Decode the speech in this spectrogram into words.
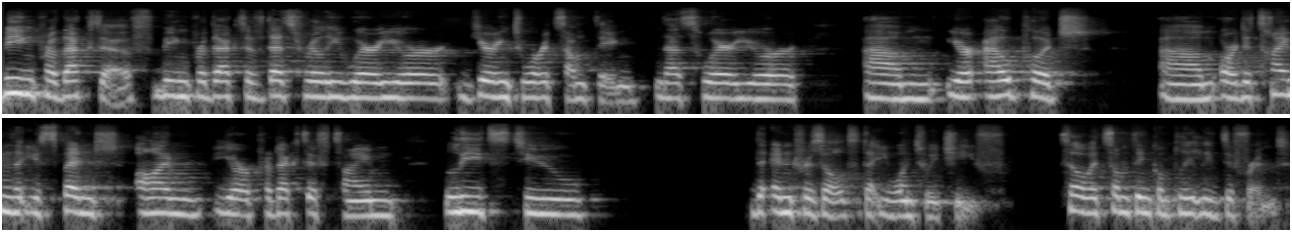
Being productive, being productive, that's really where you're gearing towards something. That's where your um, your output um, or the time that you spend on your productive time leads to the end result that you want to achieve. So it's something completely different.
